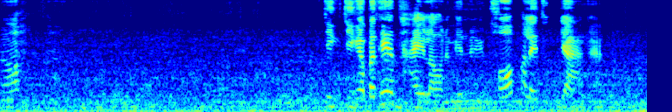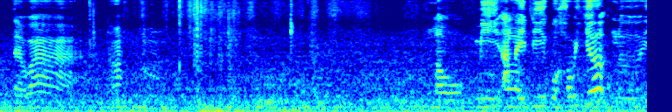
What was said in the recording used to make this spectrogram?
เนาะจริง ๆอะประเทศไทยเราเนี่ยมันมีพร้อมอะไรทุกอย่างอะแต่ว่าเนาะเรามีอะไรดีกว่าเขาเยอะเลย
